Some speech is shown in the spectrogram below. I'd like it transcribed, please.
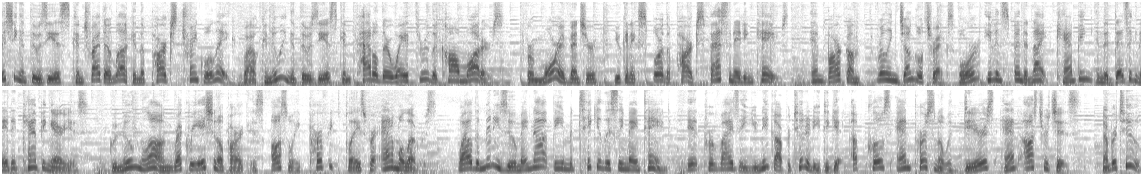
Fishing enthusiasts can try their luck in the park's tranquil lake, while canoeing enthusiasts can paddle their way through the calm waters. For more adventure, you can explore the park's fascinating caves, embark on thrilling jungle treks, or even spend a night camping in the designated camping areas. Gunung Lang Recreational Park is also a perfect place for animal lovers. While the mini zoo may not be meticulously maintained, it provides a unique opportunity to get up close and personal with deers and ostriches. Number 2.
